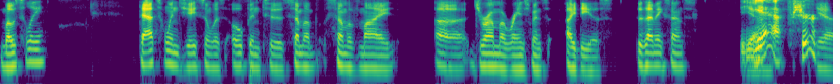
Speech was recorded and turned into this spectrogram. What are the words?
mostly. That's when Jason was open to some of some of my uh, drum arrangements ideas. Does that make sense? Yeah. Yeah, for sure. Yeah.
